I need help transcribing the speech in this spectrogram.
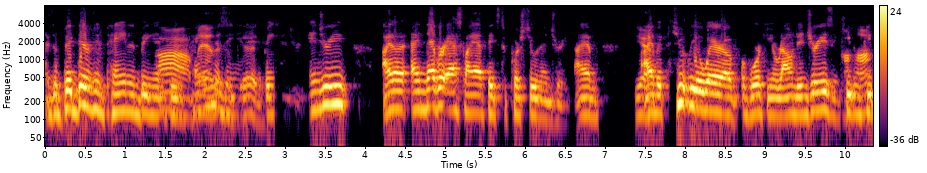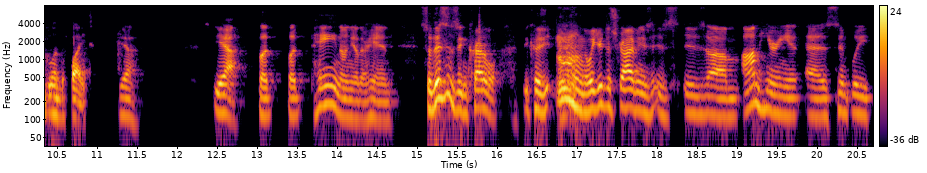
There's a big difference between pain and being, being Ah, pain man, this is being, good. being injured. Injury, I I never ask my athletes to push through an injury. I am Yeah, I am acutely aware of, of working around injuries and keeping Uh-huh. people in the fight. yeah, yeah. But but pain, on the other hand. So this is incredible because what you're describing is is is um, I'm hearing it as simply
